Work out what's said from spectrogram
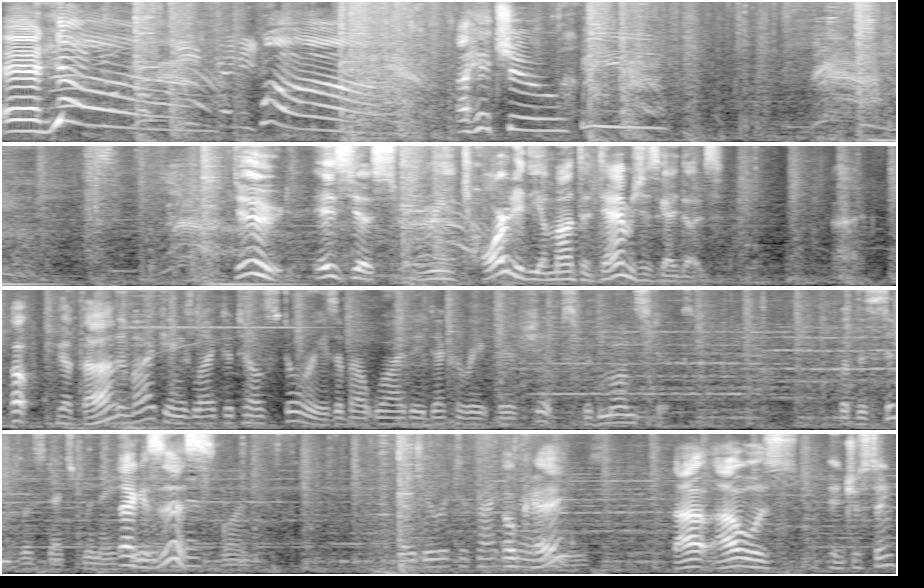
and yeah! Wow! I hit you! Whee! Dude, it's just retarded the amount of damage this guy does. Alright. Oh, you got that? The Vikings like to tell stories about why they decorate their ships with monsters. But the simplest explanation Heck is the this? best one. They do it to frighten Okay. enemies. That, that was interesting.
